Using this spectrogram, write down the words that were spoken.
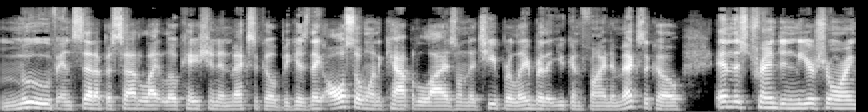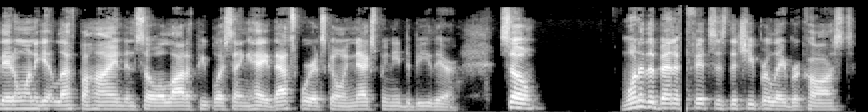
move and set up a satellite location in Mexico because they also want to capitalize on the cheaper labor that you can find in Mexico. And this trend in nearshoring, they don't want to get left behind. And so a lot of people are saying, hey, that's where it's going next. We need to be there. So one of the benefits is the cheaper labor cost.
